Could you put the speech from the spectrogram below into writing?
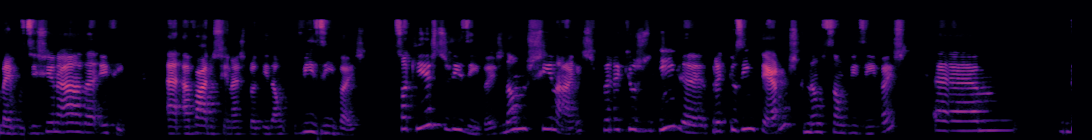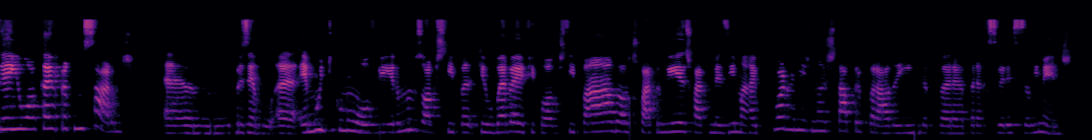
bem posicionada, enfim, há, há vários sinais de prontidão visíveis. Só que estes visíveis dão-nos sinais para que, os, uh, para que os internos, que não são visíveis, um, ehm, deem o ok para começarmos. Um, por exemplo, uh, é muito comum ouvirmos que o bebê ficou obstipado aos 4 meses, 4 meses e meio, porque o organismo não está preparado ainda para, para receber esses alimentos.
